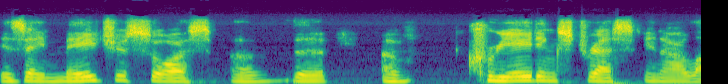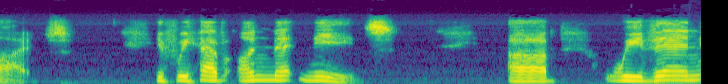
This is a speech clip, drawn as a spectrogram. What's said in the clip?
is a major source of the of creating stress in our lives. If we have unmet needs, uh, we then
